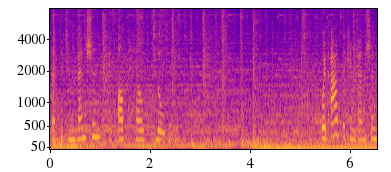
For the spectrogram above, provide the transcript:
that the Convention is upheld globally. Without the Convention,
